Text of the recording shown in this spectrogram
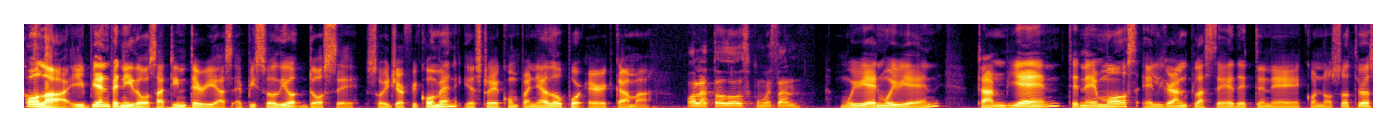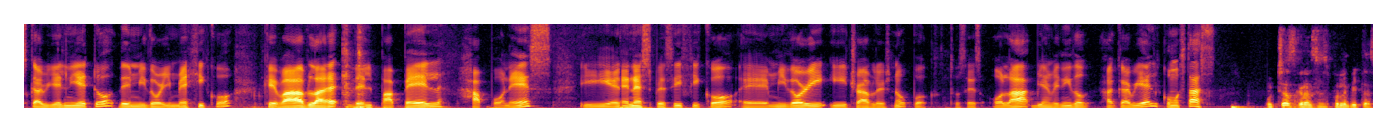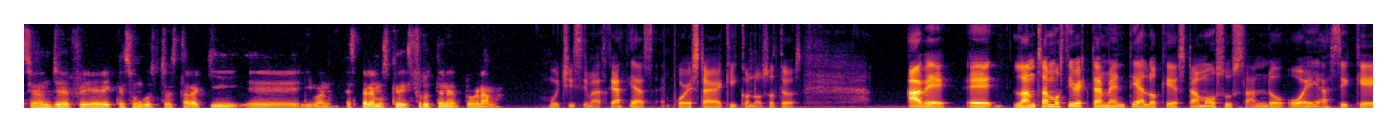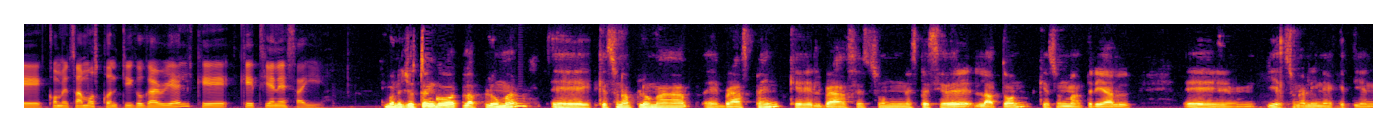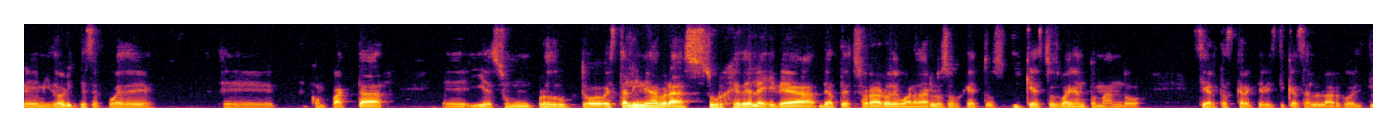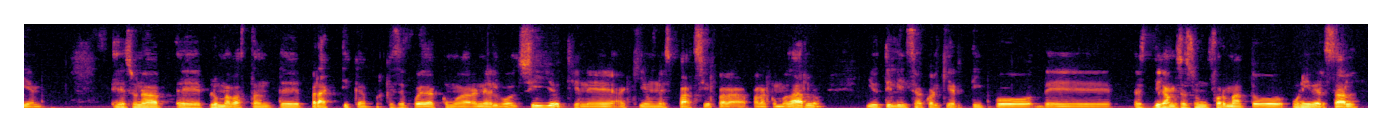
Hola y bienvenidos a Tinterías, episodio 12. Soy Jeffrey Coleman y estoy acompañado por Eric Gama. Hola a todos, ¿cómo están? Muy bien, muy bien. También tenemos el gran placer de tener con nosotros Gabriel Nieto de Midori México, que va a hablar del papel japonés y en específico eh, Midori y Traveler's Notebook. Entonces, hola, bienvenido a Gabriel, ¿cómo estás? Muchas gracias por la invitación, Jeffrey, que es un gusto estar aquí eh, y bueno, esperemos que disfruten el programa. Muchísimas gracias por estar aquí con nosotros. A ver, eh, lanzamos directamente a lo que estamos usando hoy, así que comenzamos contigo, Gabriel. ¿Qué, qué tienes ahí? Bueno, yo tengo la pluma, eh, que es una pluma brass pen, que el brass es una especie de latón, que es un material y es una línea que tiene Midori que se puede eh, compactar eh, y es un producto, esta línea Brass surge de la idea de atesorar o de guardar los objetos y que estos vayan tomando ciertas características a lo largo del tiempo. Es una eh, pluma bastante práctica porque se puede acomodar en el bolsillo, tiene aquí un espacio para, acomodarlo y utiliza cualquier tipo de, digamos, es un formato universal.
